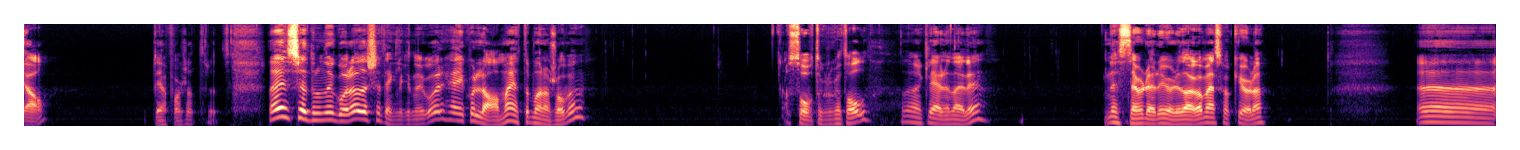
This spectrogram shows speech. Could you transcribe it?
Ja. Det er fortsatt trøtt. Nei, det skjedde noe i går, da. Det skjedde egentlig ikke noe i går. Jeg gikk og la meg etter morgenshowet. Og sov til klokka tolv. Det var egentlig jævlig deilig. Nesten jeg vurderer å gjøre det i dag òg, men jeg skal ikke gjøre det. Uh,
